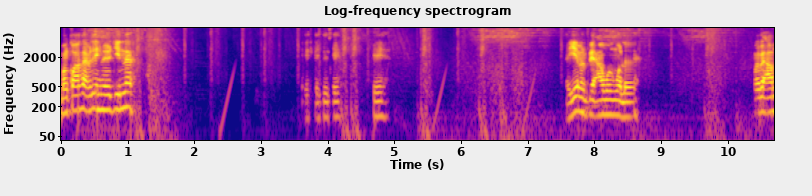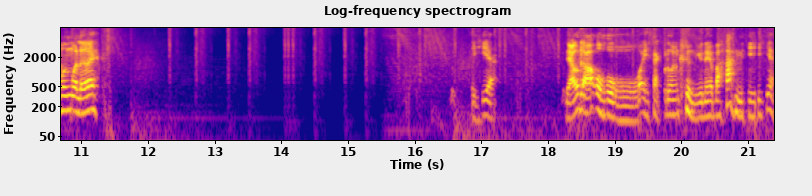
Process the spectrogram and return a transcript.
มังกรใส่ไปดิเมลจินนะเอ๊ะเอ๊ะเอ๊ะ เอ๊ะเอ๊ะไอ้เหี้ยมันไปเอามึงหมดเลย มันไปเอามึงหมดเลย ไอ้เหี้ยเดี๋ยวเดี๋ยวโอ้โห ไอ้สักโดนขึงอยู่ในบ้านนี้เหี้ย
